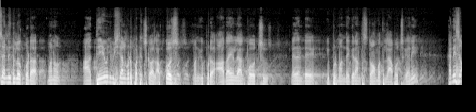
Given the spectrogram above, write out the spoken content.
సన్నిధిలో కూడా మనం ఆ దేవుని విషయాలు కూడా పట్టించుకోవాలి. అఫ్కోర్స్ మనకి ఇప్పుడు ఆదాయం లేకపోవచ్చు లేదంటే ఇప్పుడు మన దగ్గర అంత స్తోమత లేకపోవచ్చు కానీ కనీసం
